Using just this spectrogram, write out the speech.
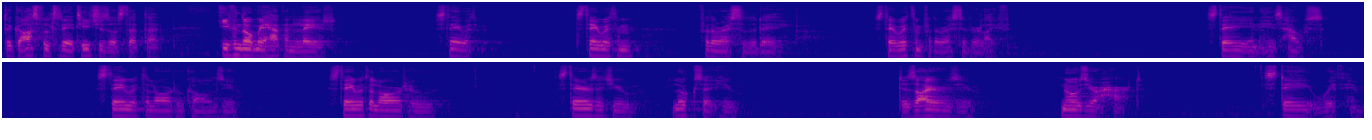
the gospel today teaches us that, that even though it may happen late, stay with him. Stay with him for the rest of the day. Stay with him for the rest of your life. Stay in his house. Stay with the Lord who calls you. Stay with the Lord who stares at you, looks at you, desires you, knows your heart. Stay with him.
